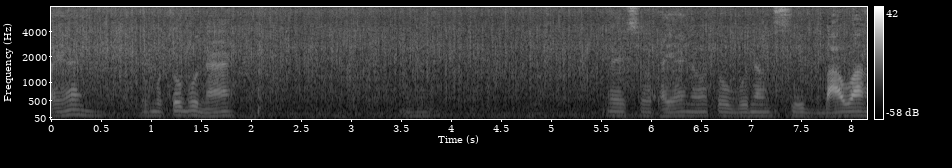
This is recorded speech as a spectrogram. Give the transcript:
Ayan. Tumutubo na. Okay, so ayan o, tubo ng si bawang.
